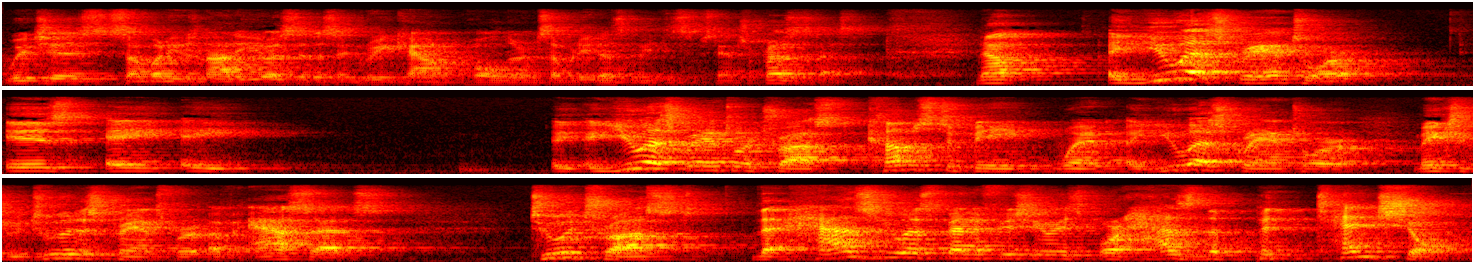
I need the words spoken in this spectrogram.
which is somebody who's not a U.S. citizen, green card holder, and somebody who doesn't meet the substantial presence test. Now, a U.S. grantor is a, a a U.S. grantor trust comes to being when a U.S. grantor makes a gratuitous transfer of assets to a trust that has U.S. beneficiaries or has the potential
